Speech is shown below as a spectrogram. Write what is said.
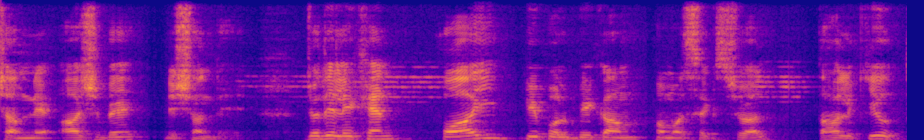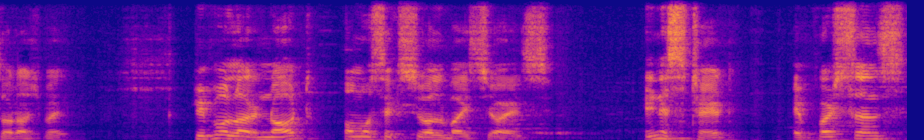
সামনে আসবে নিঃসন্দেহে। যদি লিখেন, হোয়াই পিপল বিকাম হোমোসেক্সুয়াল? তাহলে কি উত্তর আসবে people are not homosexual by choice Instead, a person's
